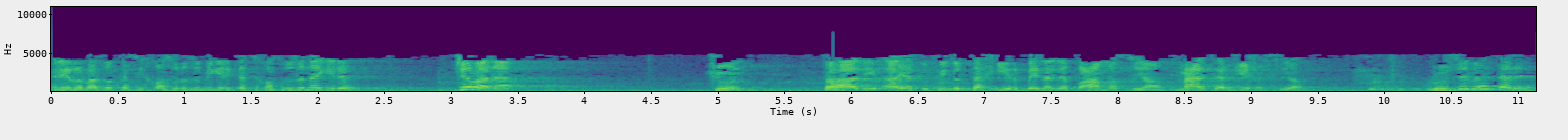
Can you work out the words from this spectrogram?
یعنی رمضان کسی خاص روزی بگیره کسی خاص روزی نگیره نه چون فهذه الآية تفيد التخيير بين الإطعام والصيام مع ترجيح الصيام. روزه بهتره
